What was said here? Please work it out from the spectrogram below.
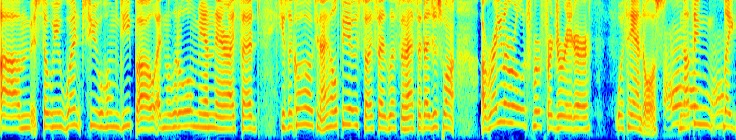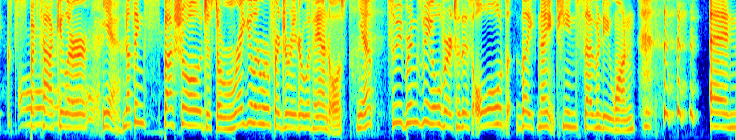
Um, so we went to Home Depot and the little old man there, I said, he's like, oh, can I help you? So I said, listen, I said, I just want a regular old refrigerator with handles. Nothing like spectacular. Yeah. Nothing special, just a regular refrigerator with handles. yep. So he brings me over to this old, like 1971, and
